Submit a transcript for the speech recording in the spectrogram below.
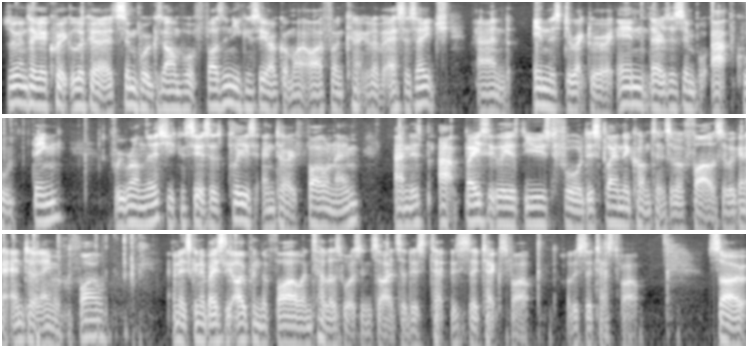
So we're going to take a quick look at a simple example of fuzzing. You can see I've got my iPhone connected over SSH and in this directory we're in there's a simple app called Thing. If we run this you can see it says please enter a file name and this app basically is used for displaying the contents of a file. So we're going to enter the name of a file and it's going to basically open the file and tell us what's inside. So this, this is a text file, or this is a test file. So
